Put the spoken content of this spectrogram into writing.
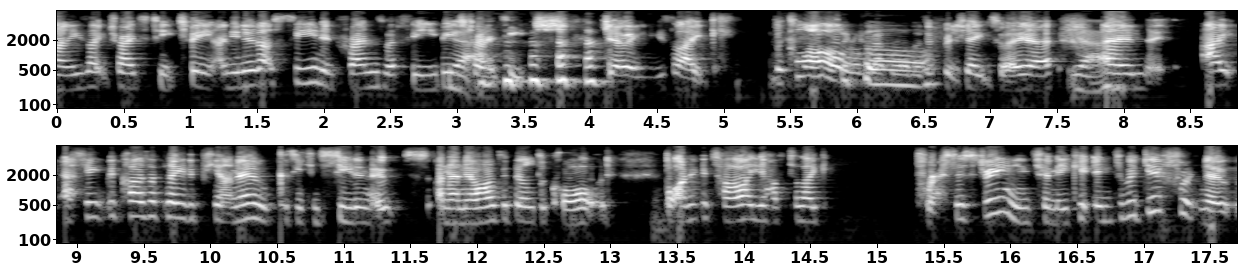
and he's like tried to teach me. And you know that scene in Friends where Phoebe's Yeah. trying to teach Joey, and he's like the claw The or whatever all the different shapes were. Yeah, yeah. and I, I think because I play the piano, because you can see the notes, and I know how to build a chord. But on a guitar, you have to like press a string to make it into a different note,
